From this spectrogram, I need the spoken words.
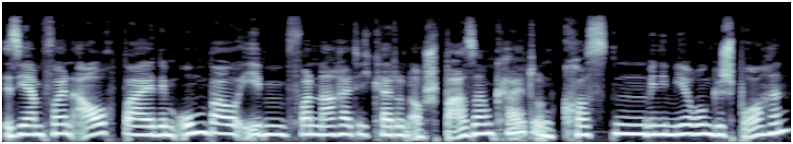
Sie haben vorhin auch bei dem Umbau eben von Nachhaltigkeit und auch Sparsamkeit und Kostenminimierung gesprochen.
